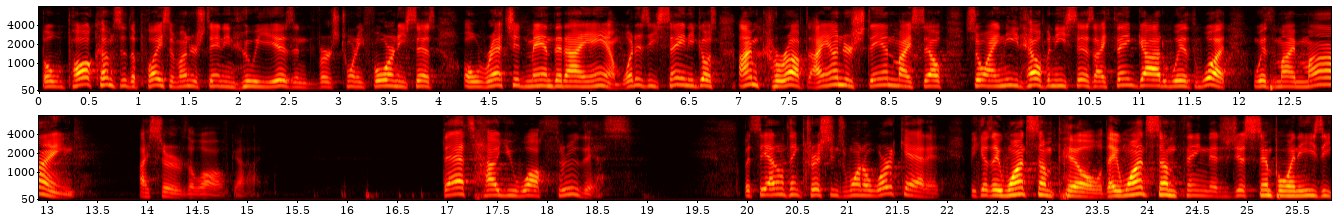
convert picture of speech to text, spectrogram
But Paul comes to the place of understanding who he is in verse 24, and he says, Oh, wretched man that I am. What is he saying? He goes, I'm corrupt. I understand myself, so I need help. And he says, I thank God with what? With my mind, I serve the law of God. That's how you walk through this. But see, I don't think Christians want to work at it because they want some pill. They want something that's just simple and easy.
